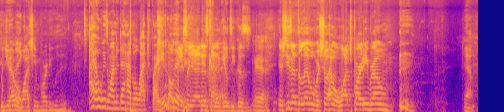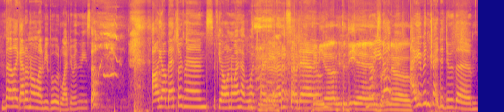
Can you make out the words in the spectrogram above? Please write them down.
Would you have a watching party with it? I always wanted to have a watch party. With Okay, it. so yeah, it is kind of guilty because Yeah. if she's at the level where she'll have a watch party, bro. yeah. But like I don't know a lot of people who would watch it with me so. All y'all Bachelor fans, if y'all want to have a watch party, I'm so down. Hit me up, hit the DMs, No, you let me know, know. I even tried to do the.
